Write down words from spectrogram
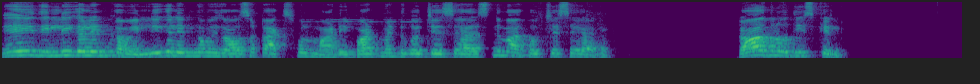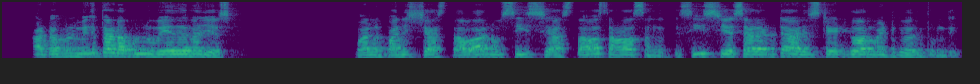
ఏ ఇది illegal income illegal income is also taxable మా డిపార్ట్మెంట్కి వచ్చేసేయాల్సింది మాకు వచ్చేసేయాలి. రాదు నువ్వు తీసుకెళ్ళి. ఆ డబ్బులు మిగతా డబ్బులు నువ్వు ఏదైనా చేసుకో. వాళ్ళని పనిష్ చేస్తావా? నువ్వు సీజ్ చేస్తావా? సరళ సంగతి. సీజ్ చేశాడంటే అది స్టేట్ గవర్నమెంట్కి వెళ్తుంది.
